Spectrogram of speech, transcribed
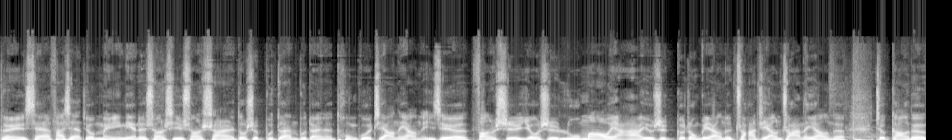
对，现在发现就每一年的双十一、双十二都是不断不断的通过这样那样的一些方式，又是撸猫呀，又是各种各样的抓这样抓那样的，就搞得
